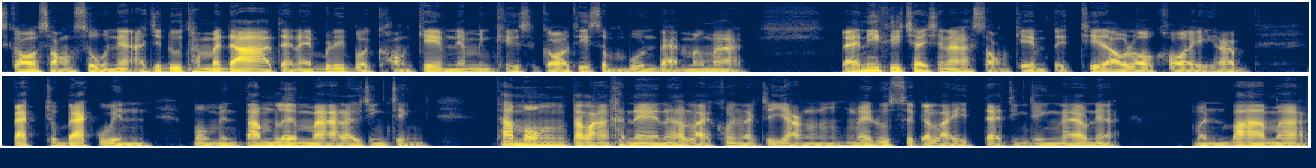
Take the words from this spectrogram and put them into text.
สกอร์2-0เนี่ยอาจจะดูธรรมดา แต่ในบริบทของเกมเนี่ยมันคือสกอร์ที่สมบูรณ์แบบมากๆ และนี่คือชัยชนะ 2 เกมติดที่เรารอคอยครับ back to back win โมเมนตัมเริ่มมาแล้วจริง ๆ ถ้ามองตารางคะแนนนะครับ หลายคนอาจจะยังไม่รู้สึกอะไร แต่จริง ๆ แล้วเนี่ย มันบ้ามาก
